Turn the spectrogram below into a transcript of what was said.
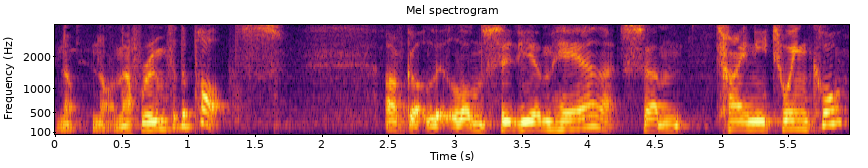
Not, not enough room for the pots. I've got a little Oncidium here, that's um, Tiny Twinkle.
